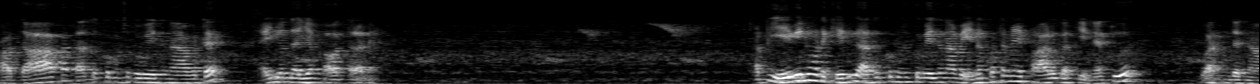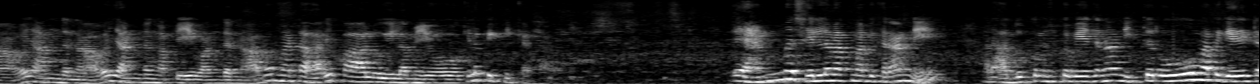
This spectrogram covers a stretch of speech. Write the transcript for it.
කදාකත් අදුක්කම සුඛ වේදනාවට ඇයි හොඳ අයියා පවත්තලා නැහැ. අපි ඒ වෙනුවට කෙරුවේ අදුක්කම සුඛ වේදනාව එනකොට මේ පාළු ගතිය නැතුව වන්දනාව යන්දනාව යන්දන් අපේ වන්දනාව මට හරි පාළුයි ළමයෝ කියලා පික්නික් කරනවා. ඒ හැම සෙල්ලමක්ම අපි කරන්නේ අර අදුක්කම සුඛ වේදනා නිතරම අපි ගෙරිටට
